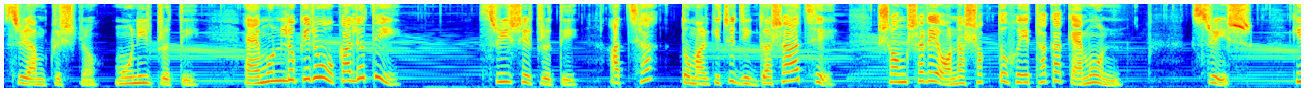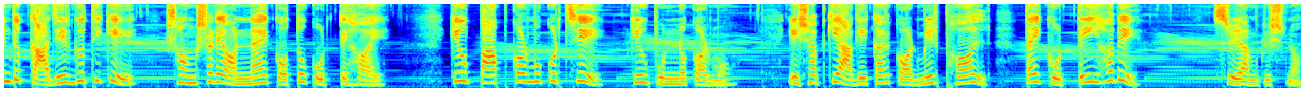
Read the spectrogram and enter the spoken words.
শ্রীরামকৃষ্ণ মনির প্রতি, এমন লোকেরও ওকালতি? শ্রীশের প্রতি আচ্ছা তোমার কিছু জিজ্ঞাসা আছে? সংসারে অনাসক্ত হয়ে থাকা কেমন? শ্রীশ, কিন্তু কাজের গতিকে সংসারে অন্যায় কত করতে হয়? কেউ পাপ কর্ম করছে, কেউ পুণ্যকর্ম। এসব কি আগেকার কর্মের ফল? তাই করতেই হবে? শ্রীরামকৃষ্ণ,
